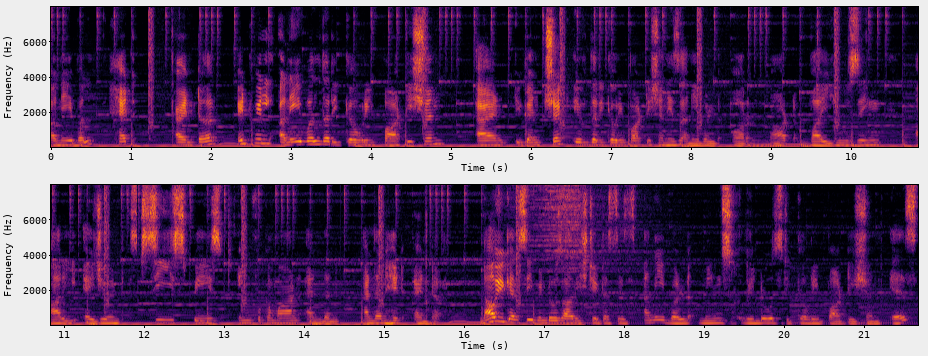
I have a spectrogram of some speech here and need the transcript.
enable hit enter it will enable the recovery partition. And you can check if the recovery partition is enabled or not by using re agent c space info command and then and then hit enter. Now you can see windows re status is enabled means windows recovery partition is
